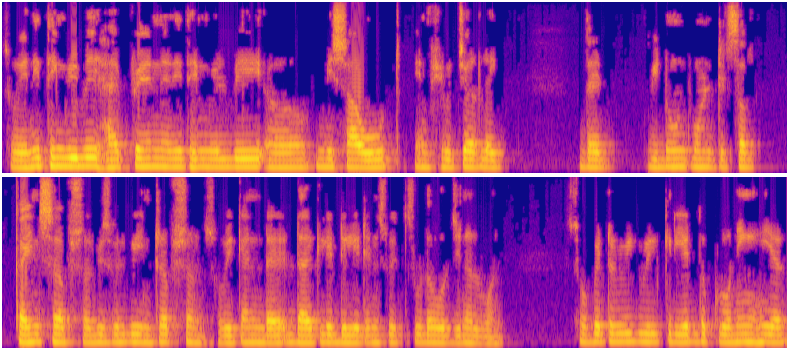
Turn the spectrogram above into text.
So anything will be happen anything will be uh, miss out in future like that we don't want it some kinds of service will be interruption. So we can di directly delete and switch to the original one so better we will create the cloning here.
